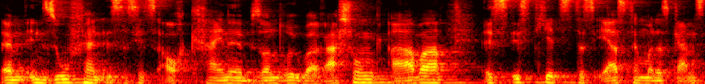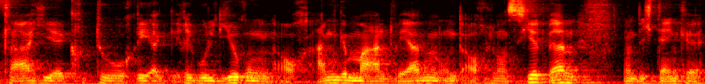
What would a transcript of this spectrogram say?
ähm, insofern ist es jetzt auch keine besondere Überraschung, aber es ist jetzt das erste Mal, dass ganz klar hier Kryptoregulierungen auch angemahnt werden und auch lanciert werden. Und ich denke,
